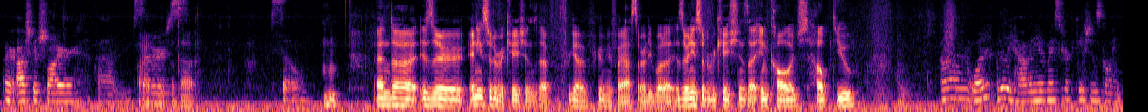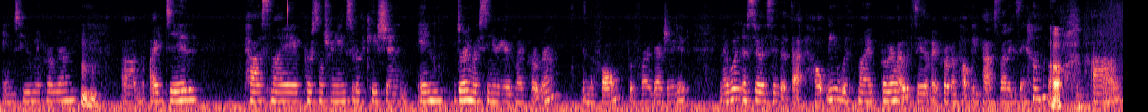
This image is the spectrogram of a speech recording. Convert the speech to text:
or Osgood-Schlatter, um, I heard Sever's. So Mhm. And uh, is there any certifications? Uh, forget, forgive me if I asked already, but uh, is there any certifications that in college helped you? Um, well, I didn't really have any of my certifications going into my program. Mm-hmm. Um, I did pass my personal training certification in during my senior year of my program in the fall before I graduated. And I wouldn't necessarily say that that helped me with my program. I would say that my program helped me pass that exam. Oh. Um,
